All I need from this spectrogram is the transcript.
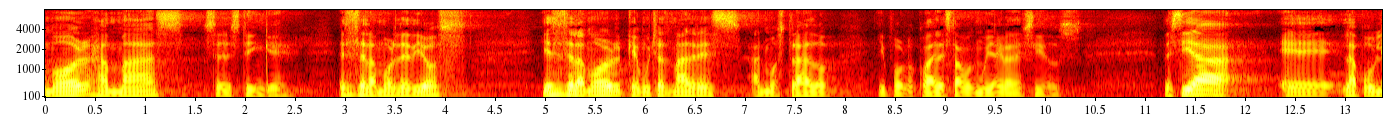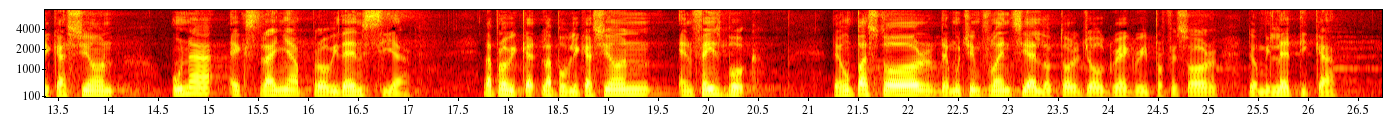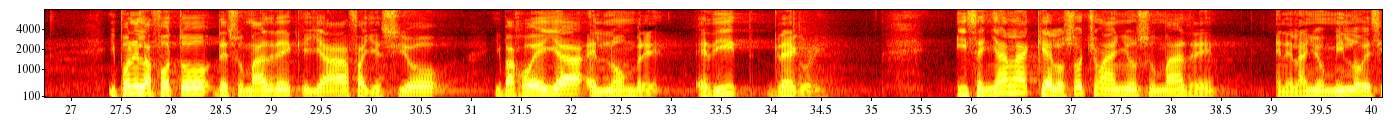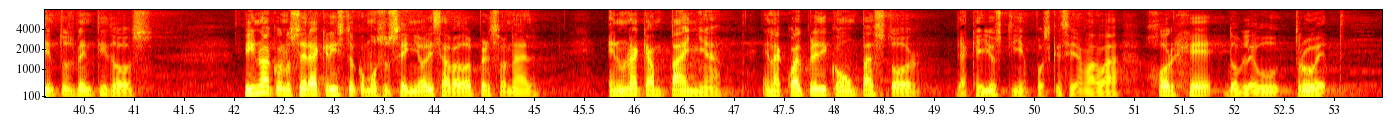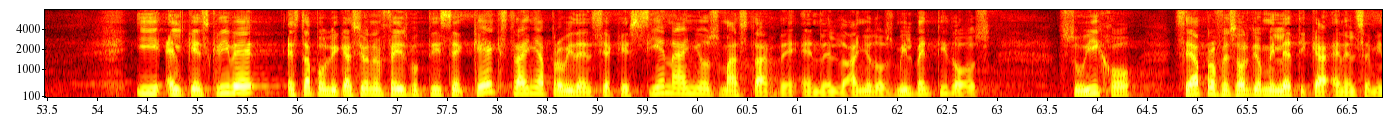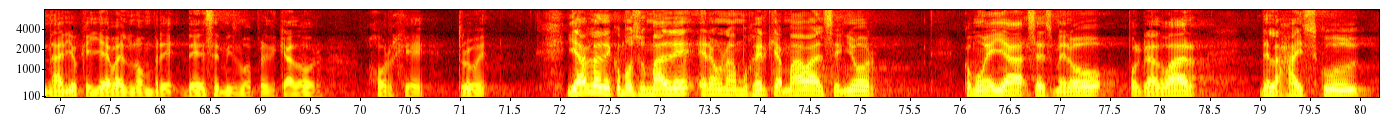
Amor jamás se extingue. Ese es el amor de Dios. Y ese es el amor que muchas madres han mostrado y por lo cual estamos muy agradecidos. Decía eh, la publicación, una extraña providencia. La, la publicación en Facebook de un pastor de mucha influencia, el doctor Joel Gregory, profesor de homilética, y pone la foto de su madre que ya falleció y bajo ella el nombre, Edith Gregory. Y señala que a los ocho años su madre, en el año 1922, vino a conocer a Cristo como su Señor y Salvador personal en una campaña en la cual predicó un pastor de aquellos tiempos que se llamaba Jorge W. Truett. Y el que escribe esta publicación en Facebook dice, qué extraña providencia que 100 años más tarde, en el año 2022, su hijo sea profesor de homilética en el seminario que lleva el nombre de ese mismo predicador, Jorge Truett. Y habla de cómo su madre era una mujer que amaba al Señor, cómo ella se esmeró por graduar de la high school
